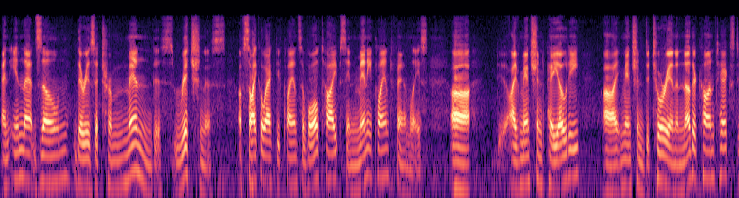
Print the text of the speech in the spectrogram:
and in that zone there is a tremendous richness of psychoactive plants of all types in many plant families. Uh, I've mentioned peyote. I mentioned Datura in another context.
